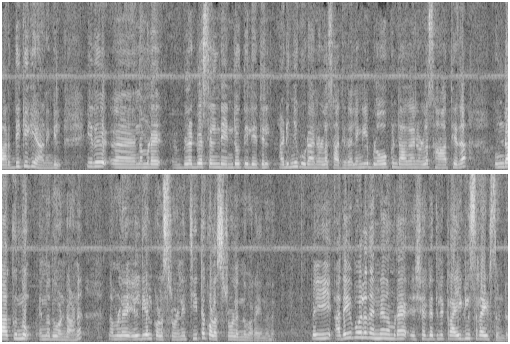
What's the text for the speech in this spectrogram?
വർദ്ധിക്കുകയാണെങ്കിൽ ഇത് നമ്മുടെ ബ്ലഡ് വെസലിന്റെ എൻഡോത്തിലിയത്തിൽ അടിഞ്ഞുകൂടാനുള്ള സാധ്യത അല്ലെങ്കിൽ ബ്ലോക്ക് ഉണ്ടാകാനുള്ള സാധ്യത ഉണ്ടാക്കുന്നു എന്നതുകൊണ്ടാണ് നമ്മൾ എൽ ഡി എൽ കൊളസ്ട്രോളിനെ ചീത്ത കൊളസ്ട്രോൾ എന്ന് പറയുന്നത്. അപ്പോൾ ഈ അതേപോലെ തന്നെ നമ്മുടെ ശരീരത്തിൽ ട്രൈഗ്ലിസറൈഡ്സ് ഉണ്ട്.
